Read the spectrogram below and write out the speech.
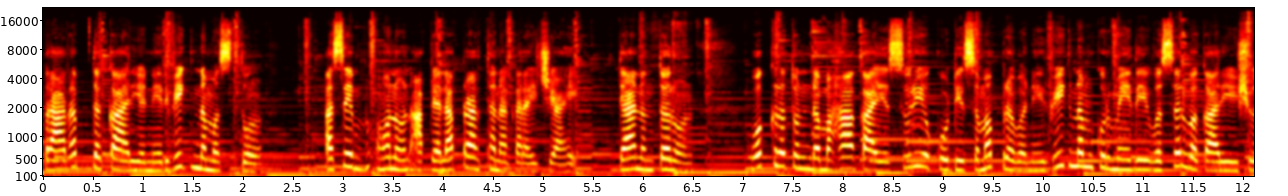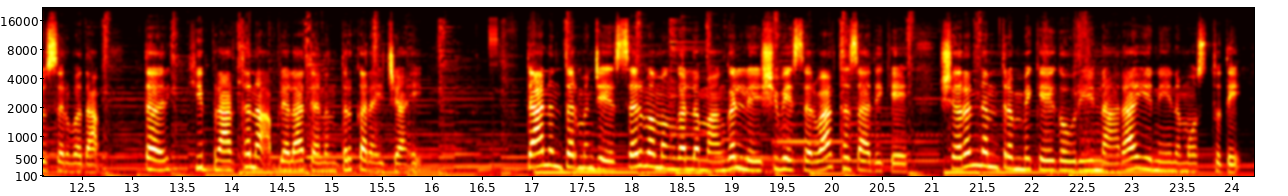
प्रारब्धकार्यनिर्विघ्नमस्तु असे म्हणून आपल्याला प्रार्थना करायची आहे. त्यानंतरून वक्रतुंड महाकाय सूर्यकोटी समप्रभ निर्विघ्नम कुर्मे देव सर्व कार्येशु सर्वदा. तर ही प्रार्थना आपल्याला त्यानंतर करायची आहे. त्यानंतर म्हणजे सर्व मंगल मांगल्ये शिवे सर्वार्थ साधिके शरण्यं त्र्यंबिके गौरी नारायणी नमोस्तुते.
